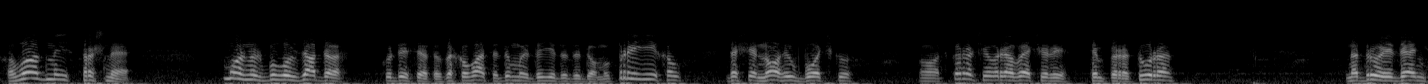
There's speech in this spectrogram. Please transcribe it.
Холодний, страшне. Можна ж було взяти кудись це, заховатися, думаю, доїду додому. Приїхав, да ще ноги в бочку. От. Коротше говоря, ввечері температура. На другий день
